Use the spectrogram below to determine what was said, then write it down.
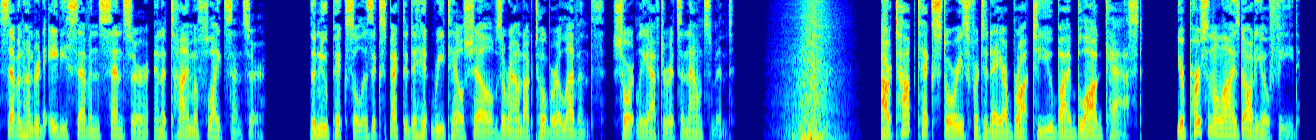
787 sensor and a time-of-flight sensor. The new Pixel is expected to hit retail shelves around October 11th, shortly after its announcement. Our top tech stories for today are brought to you by Blogcast your personalized audio feed.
